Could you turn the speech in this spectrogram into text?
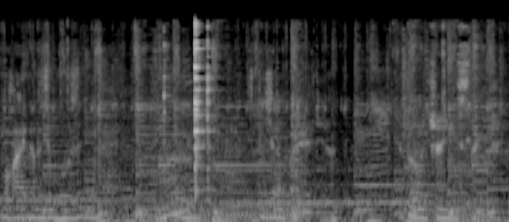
Makain ka na si Busin. Hmm. Ang sarap pa yun. Ito Chinese language.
